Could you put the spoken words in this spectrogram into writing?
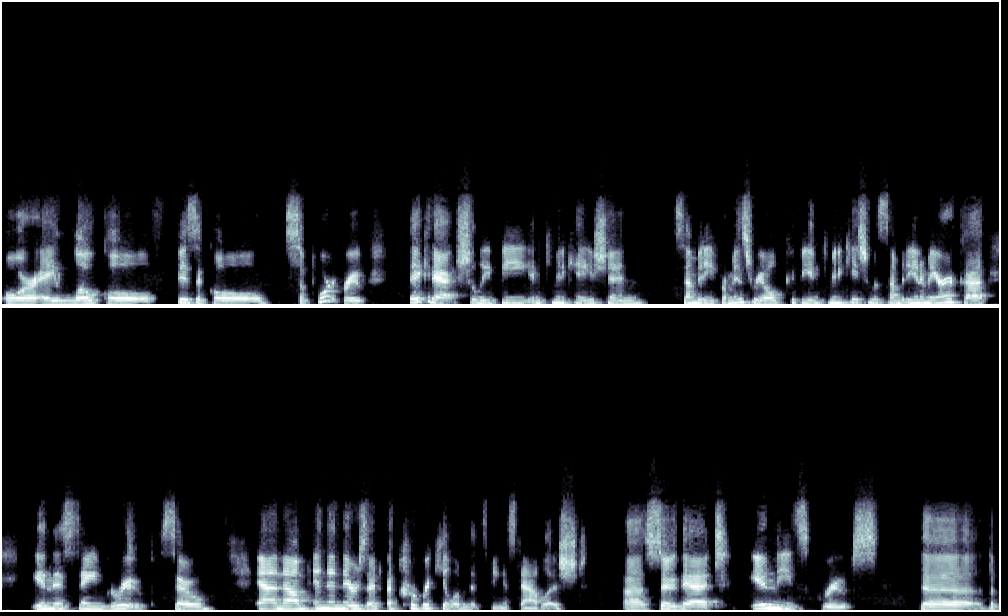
or a local physical support group. They could actually be in communication. Somebody from Israel could be in communication with somebody in America in this same group. So, and um, and then there's a, a curriculum that's being established uh, so that in these groups, the the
